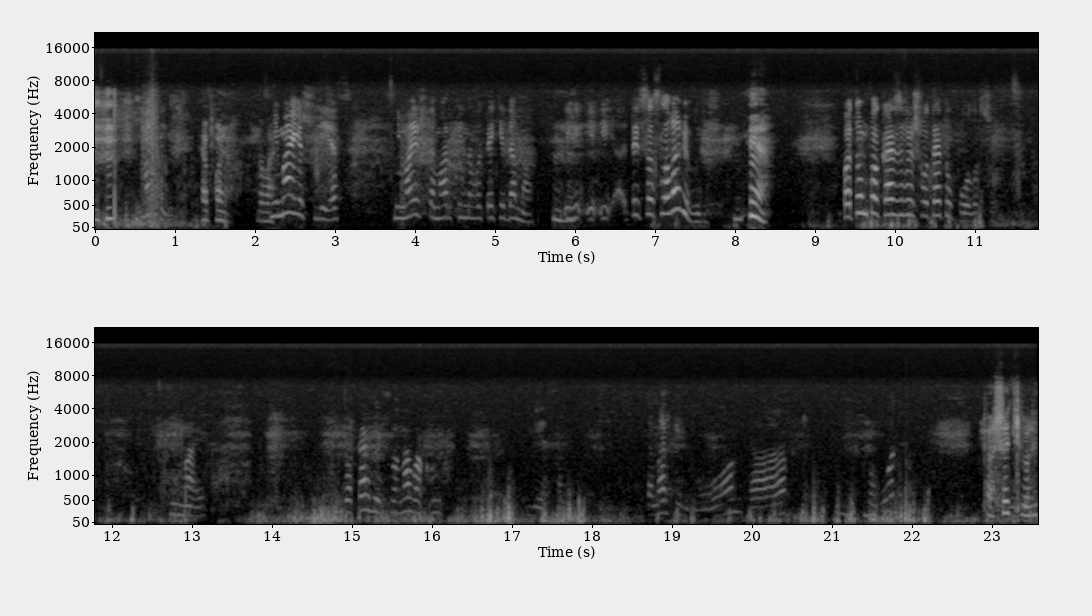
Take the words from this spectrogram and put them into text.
Угу. Смотри, Я понял. Давай. снимаешь лес, снимаешь Тамаркины вот эти дома. И, Угу. и- и- ты со словами будешь? Не. Потом показываешь вот эту полосу. Снимаешь. Показываешь, что она вокруг леса. Тамаркин дом, так. Вот. Пошить в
